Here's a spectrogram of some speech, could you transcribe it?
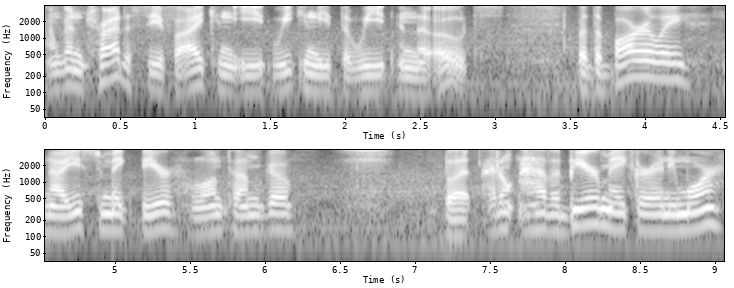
I'm gonna try to see if I can eat, we can eat the wheat and the oats. But the barley, now I used to make beer a long time ago, but I don't have a beer maker anymore.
